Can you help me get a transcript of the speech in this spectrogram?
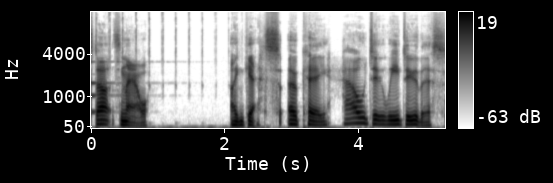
starts now. I guess. Okay, how do we do this?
